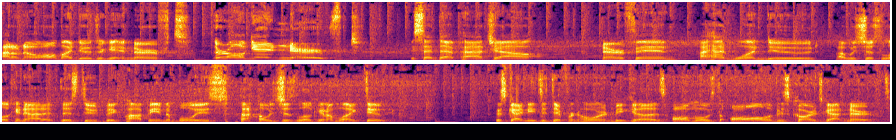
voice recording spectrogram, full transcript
I don't know. All my dudes are getting nerfed. They're all getting nerfed. They sent that patch out, nerfing. I had one dude. I was just looking at it. This dude, Big Poppy and the boys. I was just looking. I'm like, dude, this guy needs a different horn because almost all of his cards got nerfed.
